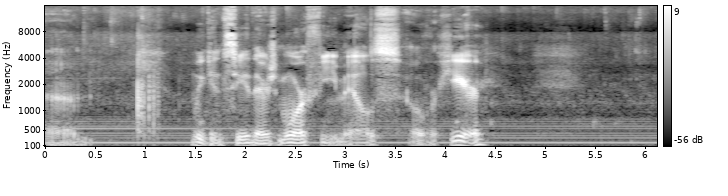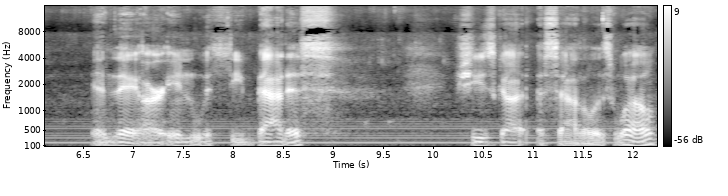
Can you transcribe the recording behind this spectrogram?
Um, we can see there's more females over here and they are in with the Badis. She's got a saddle as well,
